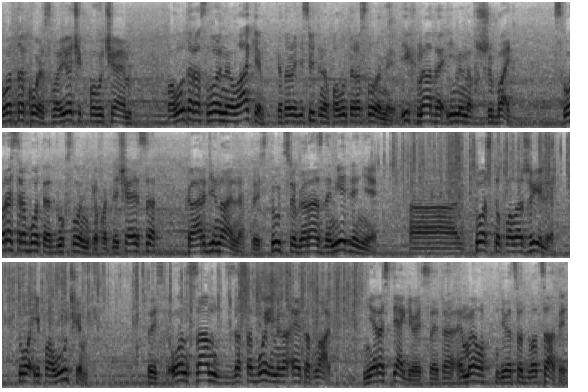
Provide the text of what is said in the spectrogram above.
Вот такой слоечек получаем. Полутораслойные лаки, которые действительно полутораслойные, их надо именно вшибать. Скорость работы от двухслойников отличается кардинально. То есть тут все гораздо медленнее. А, то, что положили, то и получим. То есть он сам за собой именно этот лак не растягивается. Это ML 920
